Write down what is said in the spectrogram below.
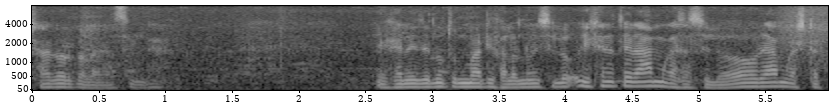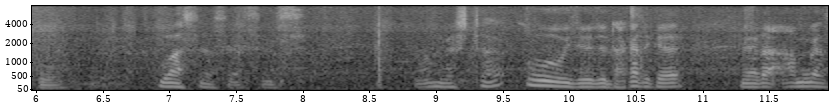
সাগর কলা গাছ এগুলা। এখানে যে নতুন মাটি ফেলানো হয়েছিল ওইখানে তো আম গাছ ছিল ওর আম গাছটা কো ও আছে আছে আছে আছে। আম গাছটা ওই যে যে ঢাকা থেকে একটা আম গাছ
